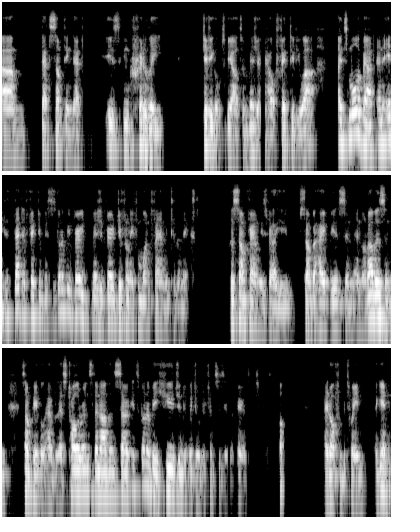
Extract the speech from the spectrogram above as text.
Um, that's something that is incredibly difficult to be able to measure how effective you are. It's more about, and it, that effectiveness is going to be very measured very differently from one family to the next because some families value some behaviors and, and not others, and some people have less tolerance than others. So it's going to be huge individual differences in the parents as well, and often between, again,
